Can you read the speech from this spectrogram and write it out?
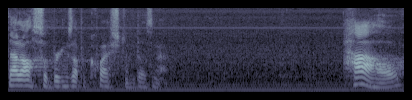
that also brings up a question, doesn't it? How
